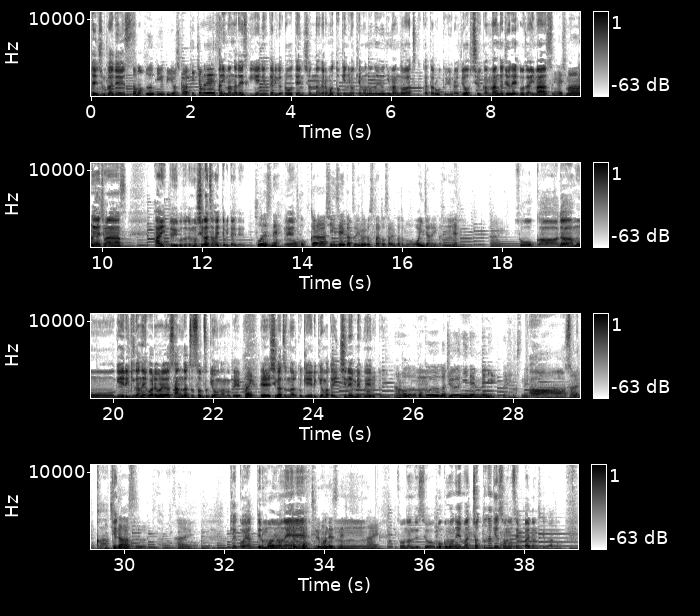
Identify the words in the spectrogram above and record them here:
天使向井ですどうも、ウーピーウーピー吉川きっちょむです。はい漫画大好き芸人2人がローテンションながらも時には獣のように漫画を熱く語ろうというラジオ「週刊漫画中」でございますお願いしおます。願いしますはいということでもう4月入ったみたいでそうですねねもうここから新生活いろいろスタートされる方も多いんじゃないかとうんね。はい。そうかだからもう芸歴がね我々は3月卒業なので、はい。えー4月になると芸歴がまた1年目増えるというなるほど。僕が12年目になりますね。ああそうはいか、。一ダース。なるほど、はい結構やってるもんよね結構やってるもんですね。うんはい。そうなんですよ僕もね、まあ、ちょっとだけその先輩なんですけどあの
